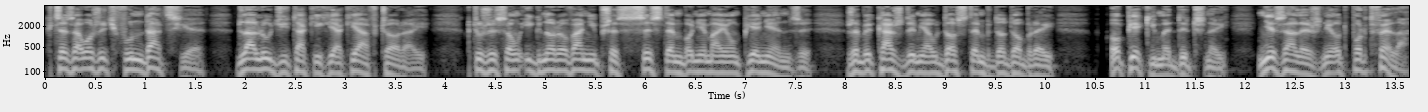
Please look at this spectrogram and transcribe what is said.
Chcę założyć fundację dla ludzi takich jak ja wczoraj, którzy są ignorowani przez system, bo nie mają pieniędzy, żeby każdy miał dostęp do dobrej opieki medycznej, niezależnie od portfela.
